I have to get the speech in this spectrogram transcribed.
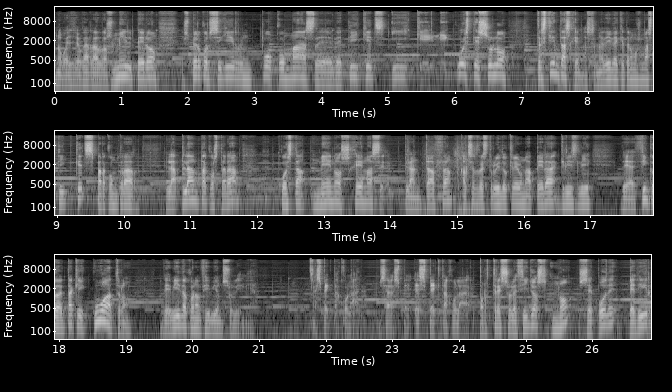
No voy a llegar a 2000, pero espero conseguir un poco más de, de tickets y que me cueste solo 300 gemas. A medida que tenemos más tickets para comprar la planta costará cuesta menos gemas eh, plantaza. Al ser destruido crea una pera grizzly de 5 de ataque y 4 de vida con anfibio en su línea. Espectacular. O sea, espectacular. Por 3 solecillos no se puede pedir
